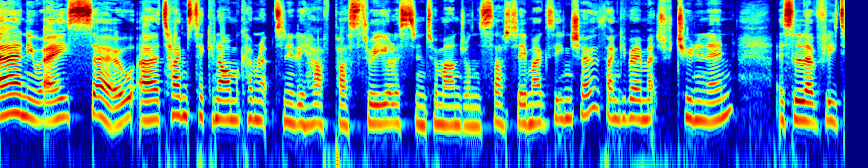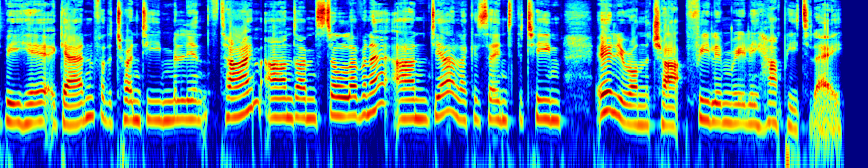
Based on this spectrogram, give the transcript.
Anyway, so uh, time's ticking on. We're coming up to nearly half past three. You're listening to Amanda on the Saturday Magazine Show. Thank you very much for tuning in. It's lovely to be here again for the 20 millionth time, and I'm still loving it. And yeah, like I was saying to the team earlier on the chat, feeling really happy today.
